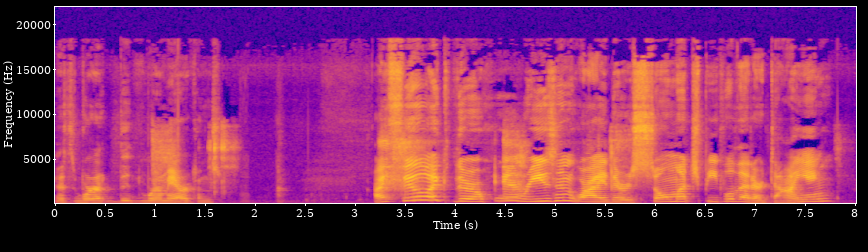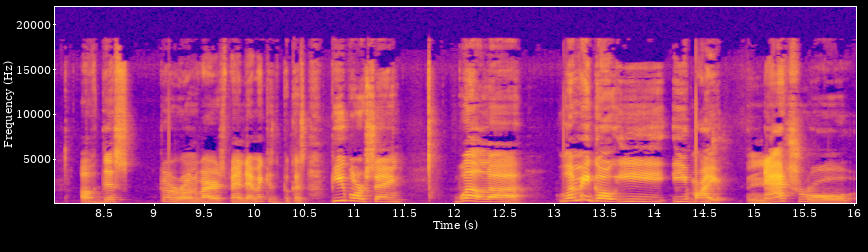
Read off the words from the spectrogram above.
That's we're we're Americans. I feel like the whole reason why there's so much people that are dying of this coronavirus pandemic is because people are saying, "Well, uh, let me go eat eat my natural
